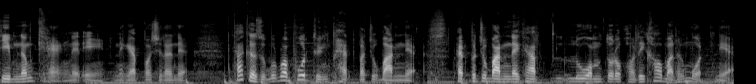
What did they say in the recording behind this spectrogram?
ทีมน้ำแข็งนั่นเองนะครับเพราะฉะนั้นเนี่ยถ้าเกิดสมมติว่าพูดถึงแพทปัจจุบันเนี่ยแพทปัจจุบันนะครับรวมตัวละครที่เข้ามาทั้งหมดเนี่ย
